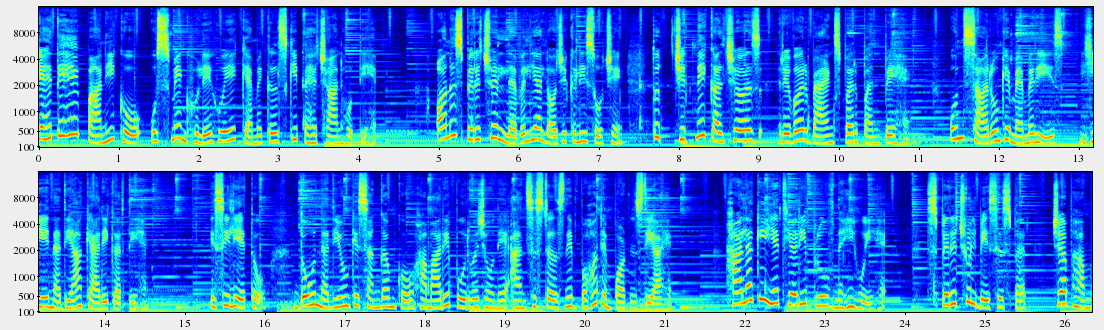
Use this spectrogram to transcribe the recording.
कहते हैं पानी को उसमें घुले हुए केमिकल्स की पहचान होती है। ऑन अ स्पिरिचुअल लेवल या लॉजिकली सोचें तो जितने कल्चर्स रिवर बैंक्स पर पनपे हैं उन सारों के मेमोरीज ये नदियाँ कैरी करती हैं। इसीलिए तो दो नदियों के संगम को हमारे पूर्वजों ने एंसेस्टर्स ने बहुत इम्पोर्टेंस दिया है। हालाँकि ये थियोरी प्रूव नहीं हुई है। स्पिरिचुअल बेसिस पर जब हम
